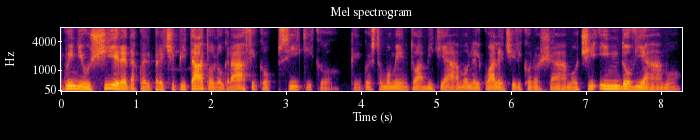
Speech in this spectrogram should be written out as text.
quindi uscire da quel precipitato olografico psichico che in questo momento abitiamo, nel quale ci riconosciamo, ci indoviamo,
